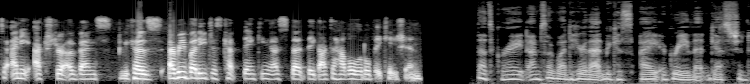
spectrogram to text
to any extra events because everybody just kept thanking us that they got to have a little vacation. That's great. I'm so glad to hear that because I agree that guests should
